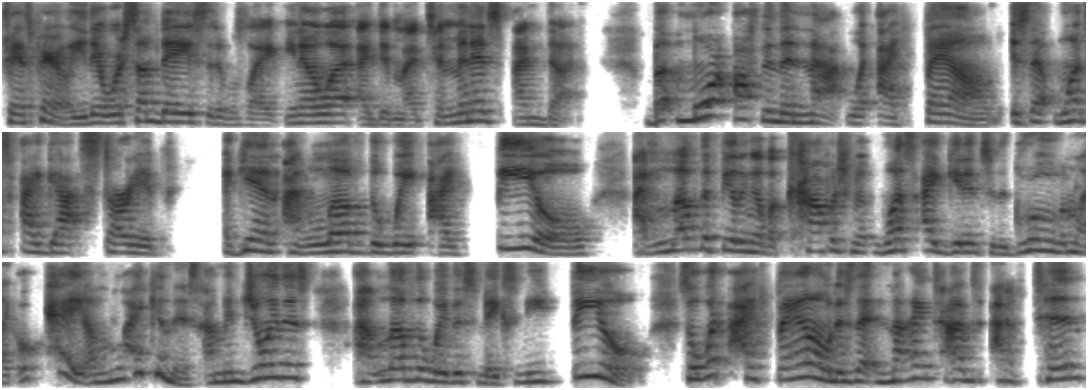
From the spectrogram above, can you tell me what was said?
transparently, there were some days that it was like, you know what? I did my 10 minutes, I'm done. But more often than not, what I found is that once I got started, again, I love the way I feel. I love the feeling of accomplishment. Once I get into the groove, I'm like, okay, I'm liking this. I'm enjoying this. I love the way this makes me feel. So, what I found is that nine times out of 10,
